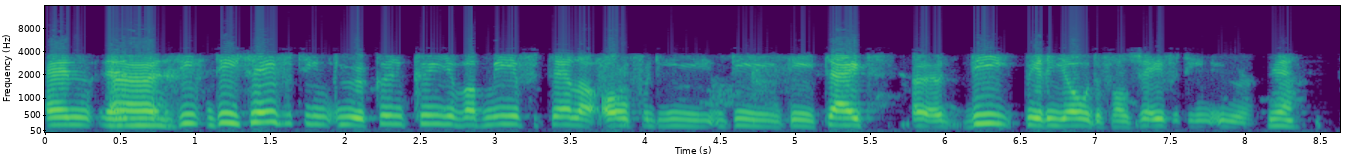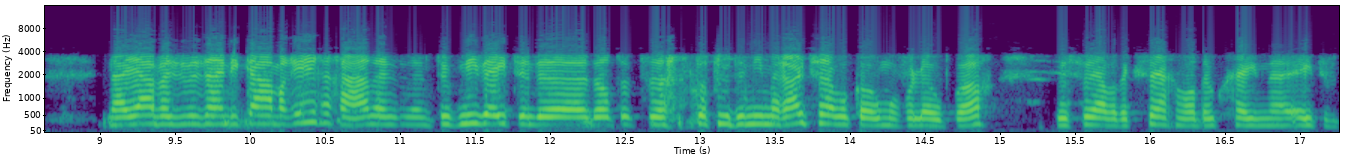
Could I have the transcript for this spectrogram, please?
En eh, die, die 17 uur, kun, kun je wat meer vertellen over die, die, die tijd, eh, die periode van 17 uur? Ja. Nou ja, we, we zijn die kamer ingegaan en natuurlijk niet wetende dat, het, eh, dat we er niet meer uit zouden komen voorlopig. Dus ja, wat ik zeg, we hadden ook geen eten.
